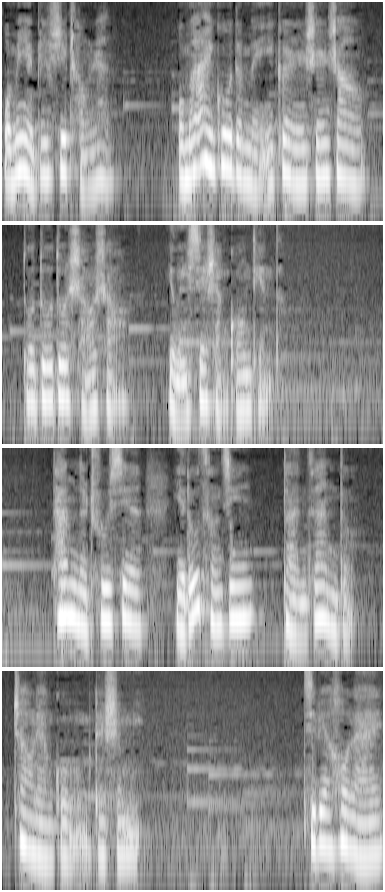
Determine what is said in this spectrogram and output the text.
我们也必须承认，我们爱过的每一个人身上，都多多少少有一些闪光点的。他们的出现，也都曾经短暂的照亮过我们的生命。即便后来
